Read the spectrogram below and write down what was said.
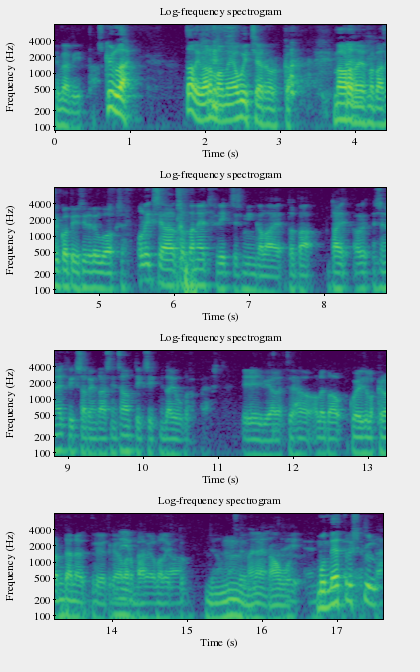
hyvä viittaus. Kyllä! Tää oli varmaan meidän Witcher-nurkka. Mä odotan, että mä pääsen kotiin Sirilin luokse. Oliko siellä tota Netflixissä minkälainen, tota, tai se Netflix-sarjan kanssa, niin sanottiinko siitä mitä julkaisupäivästä? Ei vielä, että sehän aletaan, kun ei sillä ole kerran mitään näyttelijöitäkään Niinpä, varmaan vielä valittu. joo. Mm, menee kauan. Mutta Netflix kyllä.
